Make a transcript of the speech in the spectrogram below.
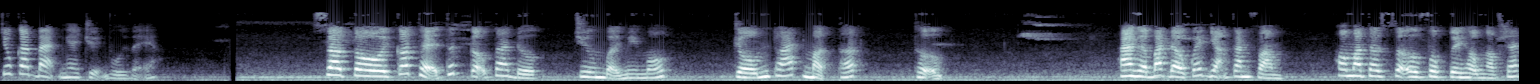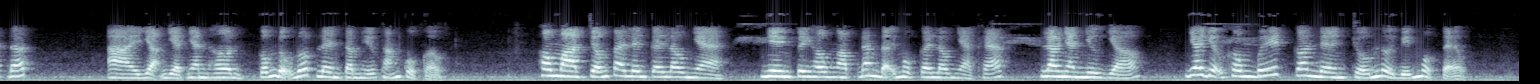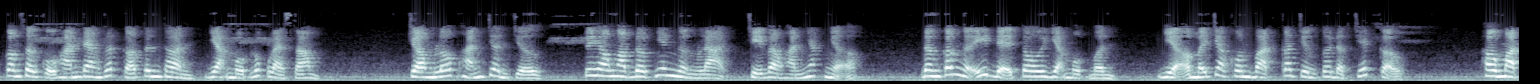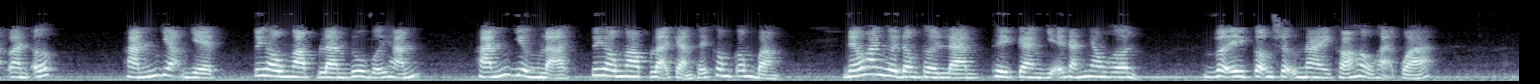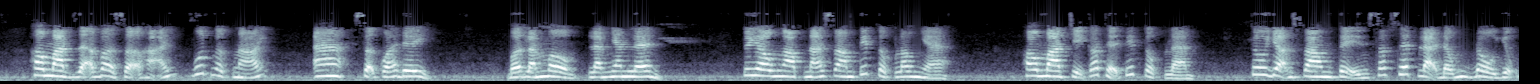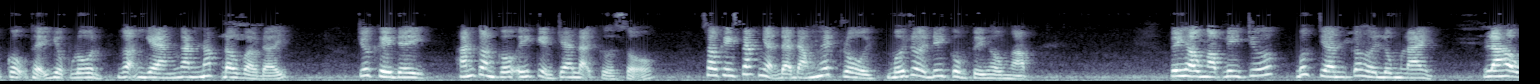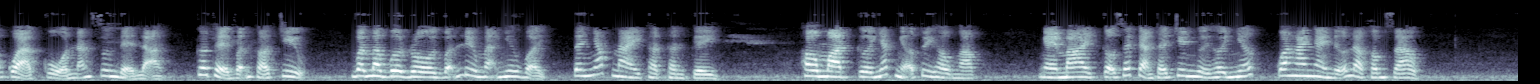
chúc các bạn nghe chuyện vui vẻ. Sao tôi có thể thích cậu ta được? Chương bảy mươi mốt. Trốn thoát mật thất. Thượng. Hai người bắt đầu quét dọn căn phòng. Hồng mà thật sự phục tùy hồng ngọc sát đất. Ai dọn dẹp nhanh hơn cũng đủ đốt lên tâm hiếu thắng của cậu. Hồng mạt chống tay lên cây lau nhà. Nhìn tùy hồng ngọc đang đẩy một cây lau nhà khác lao nhanh như gió do dự không biết, có nên trốn lười biếng một tẹo. Công sự của hắn đang rất có tinh thần, dặn một lúc là xong. Trong lúc hắn chần chừ, tuy hồng ngọc đột nhiên ngừng lại, chỉ vào hắn nhắc nhở. Đừng có nghĩ để tôi dặn một mình. Dở mấy cha khôn vặt, có chừng tôi đập chết cậu. Hầu mặt oan ức. Hắn dặn dẹp, tuy hầu ngọc làm đua với hắn. Hắn dừng lại, tuy hầu ngọc lại cảm thấy không công bằng nếu hai người đồng thời làm, thì càng dễ đánh nhau hơn. Vậy cộng sự này khó hầu hạ quá. Hầu mặt giả vờ sợ hãi, vuốt ngực nói, a, sợ quá đi. Bớt lắm mồm, làm nhanh lên. Tuy hầu ngọc nói xong tiếp tục lau nhà. Hầu mặt chỉ có thể tiếp tục làm. Thu dọn xong, tiện sắp xếp lại đống đồ dụng cụ thể dục luôn, gọn gàng ngăn nắp đâu vào đấy. Trước khi đi, hắn còn cố ý kiểm tra lại cửa sổ sau khi xác nhận đã đóng hết rồi, mới rời đi cùng tùy hầu ngọc. Tùy hầu ngọc đi trước, bước chân có hơi lung lay. Là hậu quả của nắng xương để lại, cơ thể vẫn khó chịu. Vậy mà vừa rồi vẫn liều mạng như vậy, tên nhóc này thật thần kỳ. Hầu mặt cười nhắc nhở tùy hầu ngọc. Ngày mai, cậu sẽ cảm thấy trên người hơi nhức qua hai ngày nữa là không sao.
